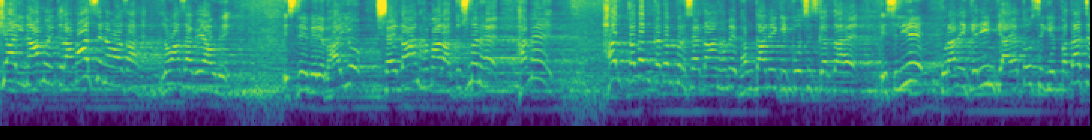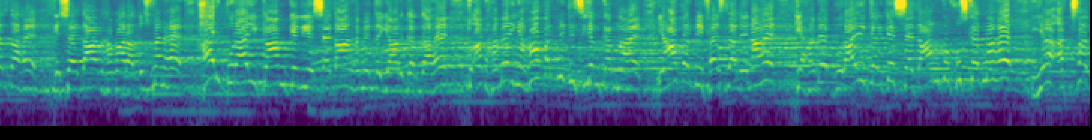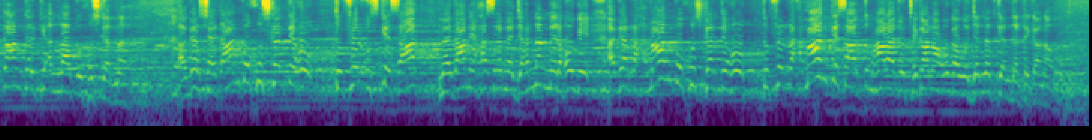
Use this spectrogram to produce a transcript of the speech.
क्या इनाम इकरामात से नवाजा है, नवाजा गया उन्हें? इसलिए मेरे भाइयों, शैतान हमारा दुश्मन है, हमें हर कदम कदम पर शैतान हमें भमटाने की कोशिश करता है। इसलिए पुराने करीम की आयतों से ये पता चलता है कि शैतान हमारा दुश्मन है। हर बुराई काम के लिए शैतान हमें तैयार करता है। तो अब हमें यहाँ पर भी डिसीज़न करना है। यहाँ पर भी फैसला लेना है कि हमें बुराई करके शैतान को खुश करना है या अच्छा काम करके अल्लाह को खुश करना है। अगर शैतान को खुश करते हो तो फिर उसके साथ मैदान हसर में जहन्नम में रहोगे। अगर रहमान को खुश करते हो तो फिर रहमान के साथ तुम्हारा जो ठिकाना होगा, वो जन्नत के अंदर ठिकाना होगा।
